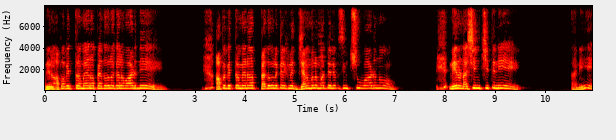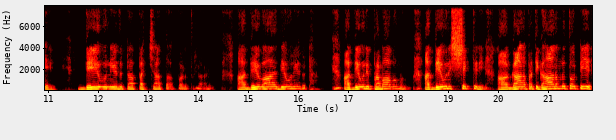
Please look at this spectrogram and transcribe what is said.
నేను అపవిత్రమైన పెదవులు గలవాడిని. అపవిత్రమైన పెదవులు కలిగిన జనముల మధ్య నివసించువాడును. నేను నశించి తిని అని దేవుని ఎదుట పశ్చాత్తాపడుతున్నాడు. ఆ దేవా దేవుని ఎదుట ఆ దేవుని ప్రభావమును ఆ దేవుని శక్తిని ఆ గాన ప్రతి గానములతోటి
